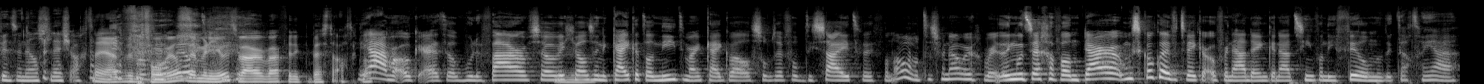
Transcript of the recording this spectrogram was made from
Nu.nl slash achter. Nou ja, dat is een voorbeeld. Ik ben benieuwd. Waar, waar vind ik de beste achterklap? ja, maar ook RTL Boulevard of zo, weet je wel. Mhm. En ik kijk het dan niet, maar ik kijk wel soms even op die site van... oh, wat is er nou weer gebeurd? En ik moet zeggen, van daar moest ik ook wel even twee keer over nadenken... na het zien van die film. Dat ik dacht van ja,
